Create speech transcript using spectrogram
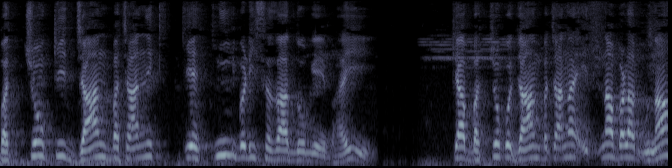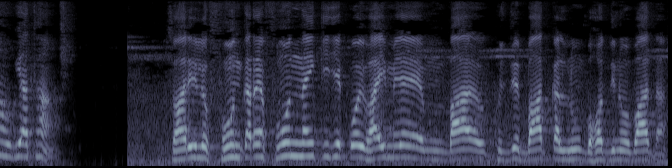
बच्चों की जान बचाने की कितनी बड़ी सजा दोगे भाई? क्या बच्चों को जान बचाना इतना बड़ा गुनाह हो गया था? सारी लोग फ़ोन कर रहे हैं। फ़ोन नहीं कीजिए, कोई भाई मैं कुछ देर बात कर लूँ, बहुत दिनों बाद,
